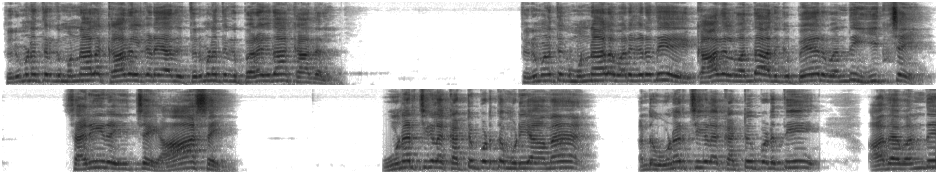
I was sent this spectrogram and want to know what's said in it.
திருமணத்திற்கு முன்னால காதல் கிடையாது. திருமணத்திற்கு பிறகுதான் காதல். திருமணத்துக்கு முன்னால வருகிறது காதல் வந்தா அதுக்கு பேர் வந்து இச்சை. சரீர இச்சை ஆசை. உணர்ச்சிகளை கட்டுப்படுத்த முடியாம அந்த உணர்ச்சிகளை கட்டுப்படுத்தி அதை வந்து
